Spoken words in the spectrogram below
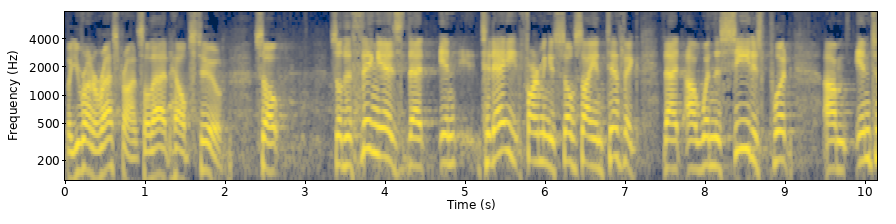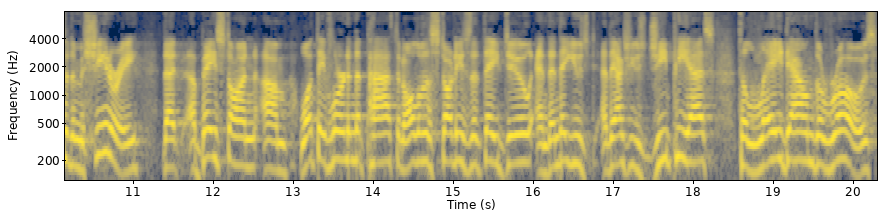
But you run a restaurant, so that helps too. So, so the thing is that in today farming is so scientific that uh, when the seed is put um, into the machinery, that uh, based on um, what they've learned in the past and all of the studies that they do, and then they use they actually use GPS to lay down the rows.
